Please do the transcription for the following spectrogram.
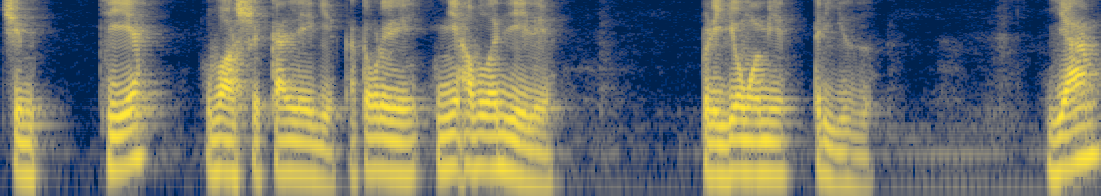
чем те ваши коллеги, которые не овладели приемами ТРИЗ. Я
